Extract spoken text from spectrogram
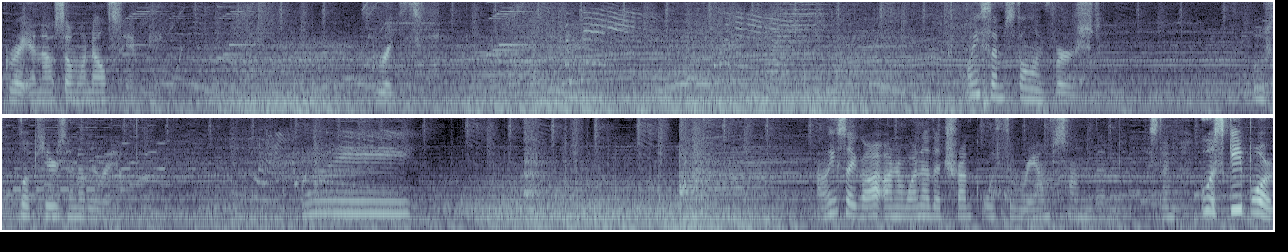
Great, and now someone else hit me. Great. At least I'm still in first. Ooh, look, here's another ramp. Whee! At least I got on one of the trunk with the ramps on them this time. Ooh, a skateboard!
